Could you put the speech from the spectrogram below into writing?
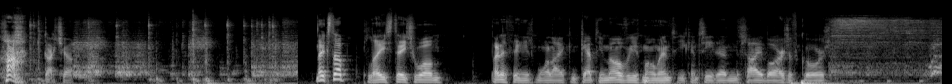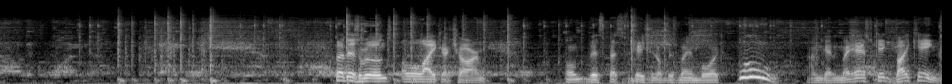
Ha! Gotcha. Next up, PlayStation 1. But I think it's more like a Captain Marvel moment. You can see that in the sidebars, of course. But this ruined like a charm on the specification of this main board. Woo! I'm getting my ass kicked by King.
